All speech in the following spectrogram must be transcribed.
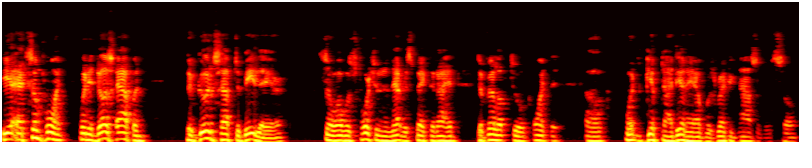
yeah, at some point when it does happen, the goods have to be there. So I was fortunate in that respect that I had developed to a point that uh, what gift I did have was recognizable. So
